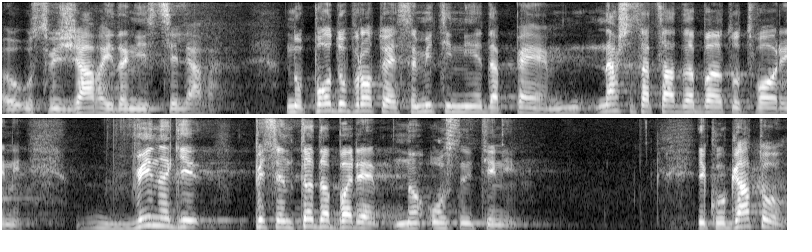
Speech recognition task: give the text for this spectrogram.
освежава и да ни изцелява. Но по-доброто е самите ние да пеем, нашите сърца да бъдат отворени, винаги песента да бъде на устните ни. И когато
